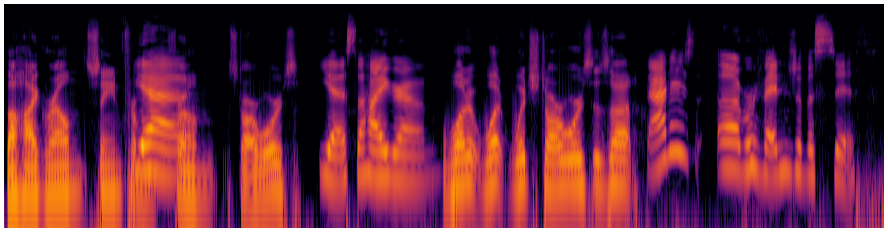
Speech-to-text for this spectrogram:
The high ground scene from Yeah. from Star Wars. yes, the high ground. What what which Star Wars is that? That is uh Revenge of the Sith.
